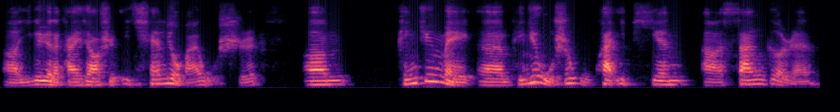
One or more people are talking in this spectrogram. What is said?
啊，一个月的开销是一千六百五十，嗯，平均每呃平均五十五块一天啊，三个人。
